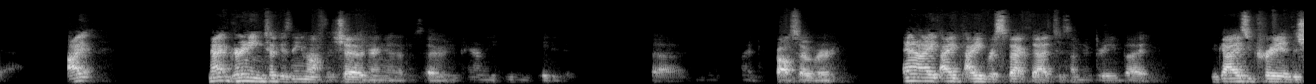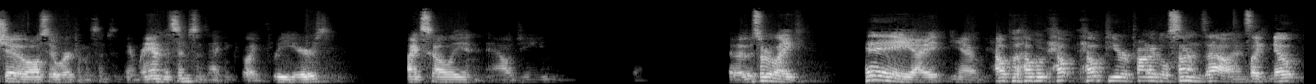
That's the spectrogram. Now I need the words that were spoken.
Yeah. I Matt Groening took his name off the show during that episode. Apparently, he hated it. Uh, wanted to cross over, and I, I, I respect that to some degree. But the guys who created the show also worked on The Simpsons and ran The Simpsons, I think, for like three years. Mike Scully and Al Jean. So it was sort of like, hey, I you know help help help help your prodigal sons out, and it's like, nope,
